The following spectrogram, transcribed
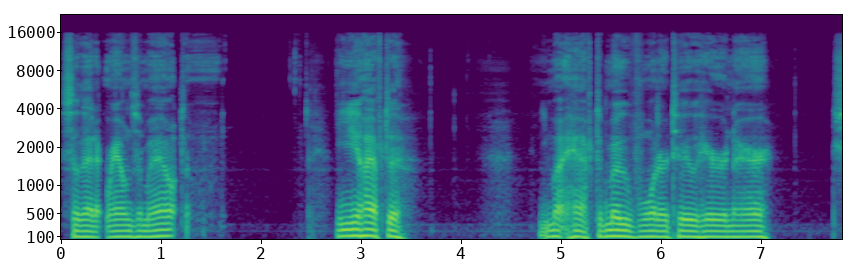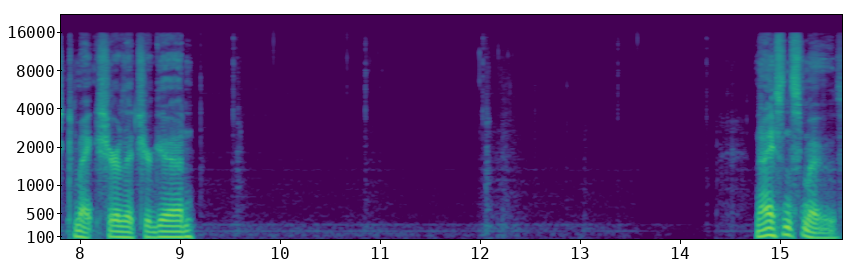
so that it rounds them out. You have to, you might have to move one or two here and there just to make sure that you're good. Nice and smooth.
